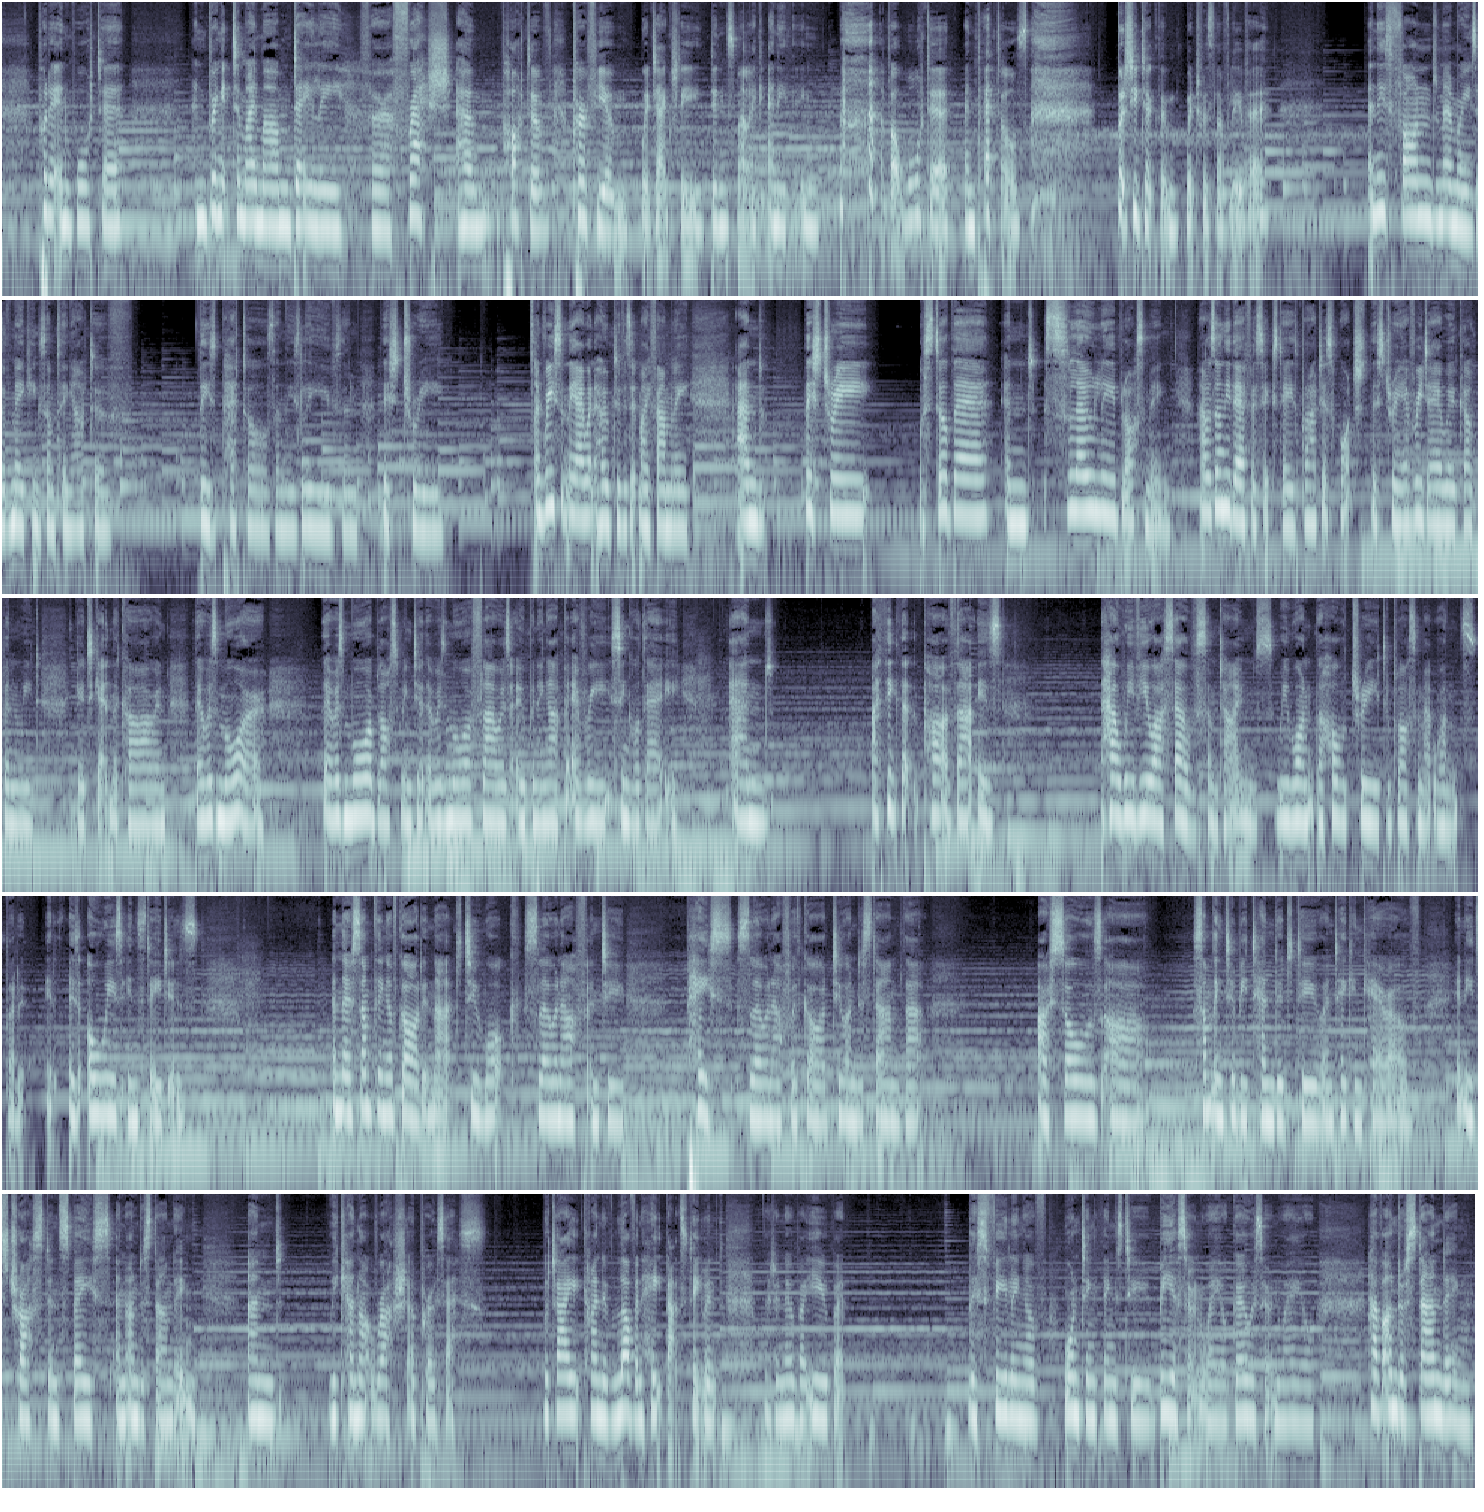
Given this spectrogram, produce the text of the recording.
put it in water and bring it to my mum daily for a fresh um, pot of perfume, which actually didn't smell like anything but water and petals. But she took them, which was lovely of her. And these fond memories of making something out of these petals and these leaves and this tree. And recently I went home to visit my family, and this tree was still there and slowly blossoming. I was only there for six days, but I just watched this tree every day. I woke up and we'd go to get in the car, and there was more. There was more blossoming to it, there was more flowers opening up every single day. And I think that part of that is how we view ourselves sometimes. We want the whole tree to blossom at once, but it, it is always in stages. And there's something of God in that to walk slow enough and to pace slow enough with God to understand that our souls are something to be tended to and taken care of. It needs trust and space and understanding. And we cannot rush a process, which I kind of love and hate that statement. I don't know about you, but this feeling of wanting things to be a certain way or go a certain way or have understanding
